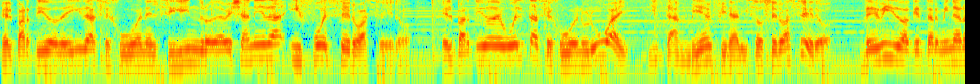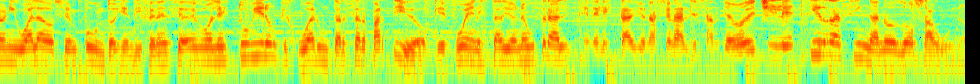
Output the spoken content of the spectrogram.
El partido de ida se jugó en el cilindro de Avellaneda y fue 0 a 0. El partido de vuelta se jugó en Uruguay y también finalizó 0 a 0. Debido a que terminaron igualados en puntos y en diferencia de goles, tuvieron que jugar un tercer partido, que fue en estadio neutral, en el Estadio Nacional de Santiago de Chile, y Racing ganó 2 a 1.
